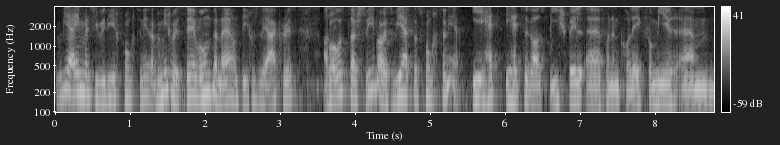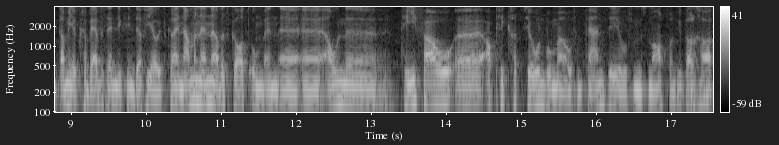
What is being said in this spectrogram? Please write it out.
wie auch immer sie für dich funktioniert, aber mich würde es sehr wundern, ne? und dich wahrscheinlich auch, Chris, Also- Post an, schreib uns, wie hat das funktioniert? Ich hätte, ich sogar als Beispiel äh, von einem Kollegen von mir, ähm, da wir ja keine Werbesendung sind, darf ich auch jetzt keinen Namen nennen, aber es geht um ein, äh, äh, auch eine TV-Applikation, wo man auf dem Fernsehen, auf dem Smartphone überall kann,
